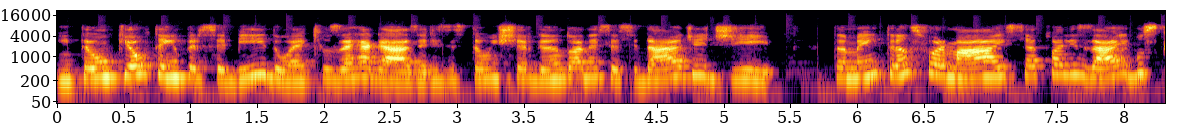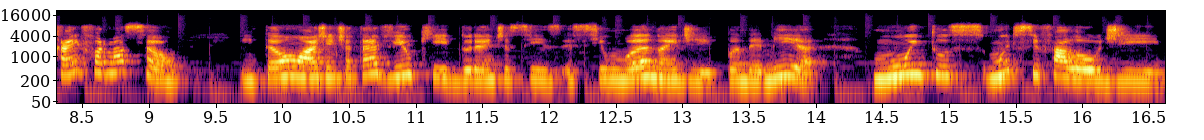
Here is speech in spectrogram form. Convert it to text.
Então, o que eu tenho percebido é que os RHs eles estão enxergando a necessidade de também transformar e se atualizar e buscar informação. Então, a gente até viu que durante esses, esse um ano aí de pandemia, muitos, muito se falou de,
